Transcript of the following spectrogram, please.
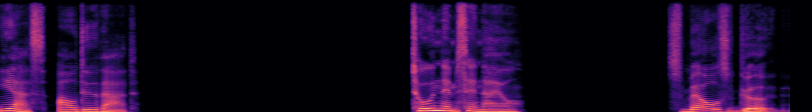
Yes, I'll do that. 좋은 냄새 나요. Smells good.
